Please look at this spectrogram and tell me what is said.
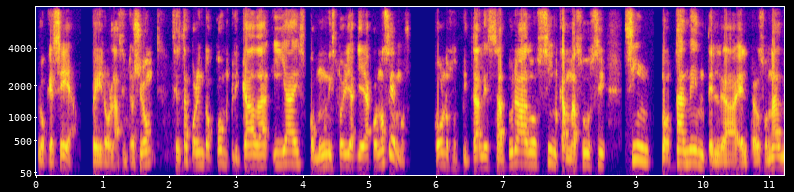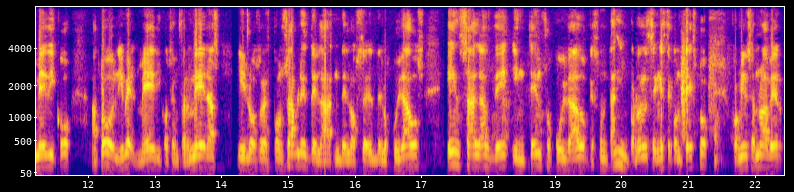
lo que sea. Pero la situación se está poniendo complicada y ya es como una historia que ya conocemos con los hospitales saturados, sin camas UCI, sin totalmente el personal médico a todo nivel, médicos, enfermeras y los responsables eh, de los cuidados en salas de intenso cuidado que son tan importantes en este contexto, comienzan a no haber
